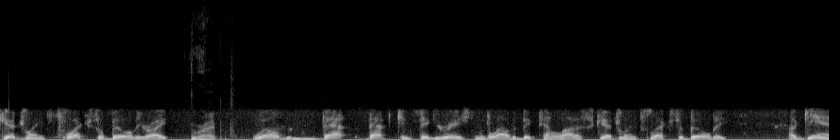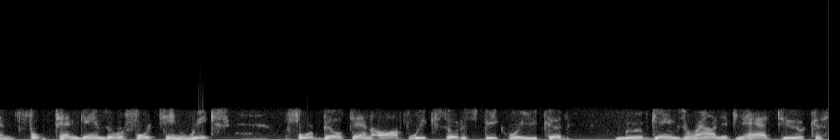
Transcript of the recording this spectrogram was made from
scheduling flexibility, right? Right. Well, that that configuration would allow the Big Ten a lot of scheduling flexibility. Again, 10 games over 14 weeks, four built-in off weeks, so to speak, where you could move games around if you had to, because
